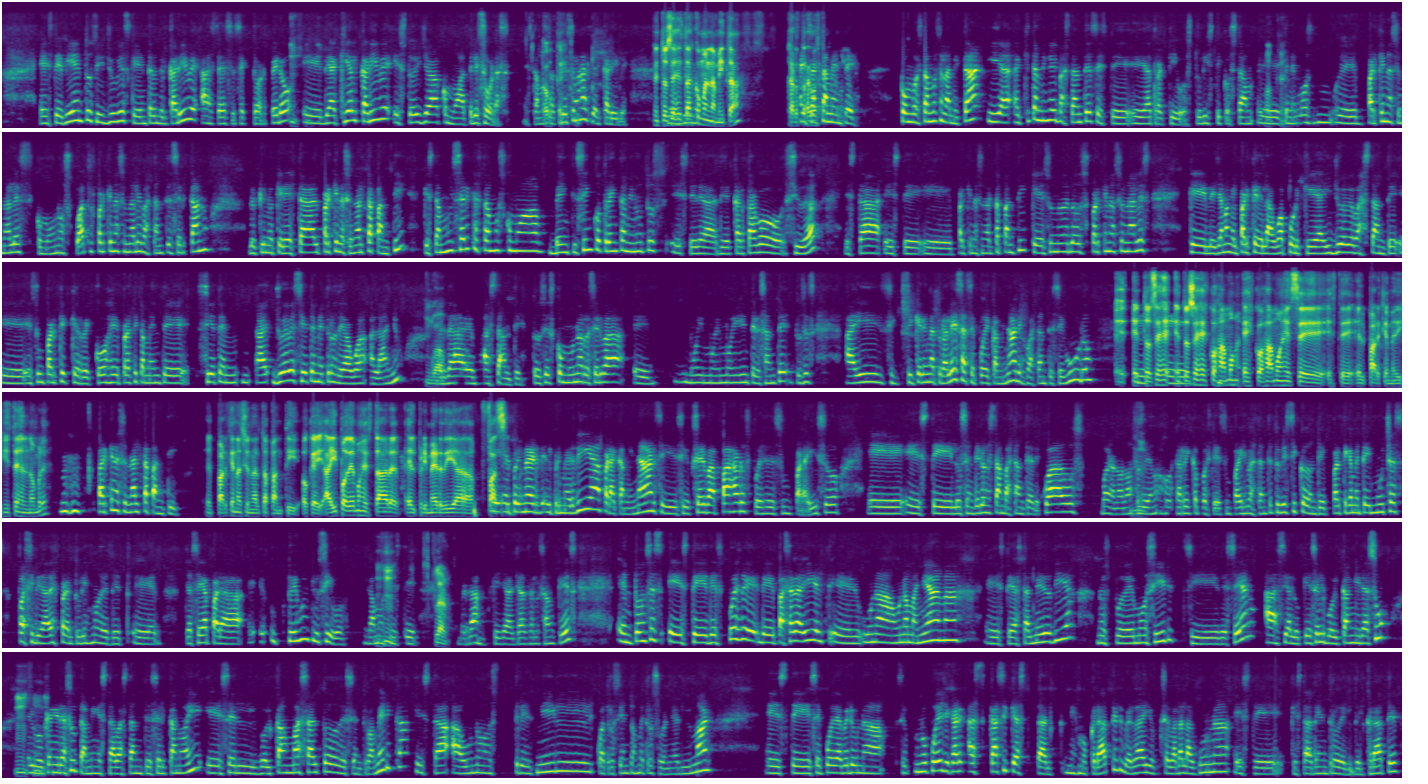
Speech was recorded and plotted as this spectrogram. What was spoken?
este, vientos y lluvias que entran del Caribe hasta ese sector. Pero eh, de aquí al Caribe estoy ya como a tres horas. Estamos a tres horas del Caribe. Entonces estás como en la mitad. Cartago Exactamente como estamos en la mitad y aquí también hay bastantes este, eh, atractivos turísticos. Eh, tenemos eh, parques nacionales, como unos cuatro parques nacionales bastante cercanos. Lo que uno quiere está el Parque Nacional Tapantí, que está muy cerca, estamos como a 25, 30 minutos este, de, Cartago ciudad. Está este Parque Nacional Tapantí, que es uno de los parques nacionales que le llaman el Parque del Agua porque ahí llueve bastante. Eh, es un parque que recoge prácticamente siete, ah, llueve 7 metros de agua al año, ¿verdad? bastante. Entonces, como una reserva eh, muy, muy, muy interesante. Entonces, ahí si, si, quieren naturaleza se puede caminar, es bastante seguro. Eh, entonces, este, entonces escojamos, escojamos ese, este, el parque. ¿Me dijiste el nombre? Parque Nacional Tapantí. El Parque Nacional Tapantí. Ok, ahí podemos estar el primer día fácil. Sí, el primer, el primer día para caminar, si, si observa pájaros, pues es un paraíso. Eh, este, los senderos están bastante adecuados. Bueno, no nos olvidemos Costa Rica, pues es un país bastante turístico donde prácticamente hay muchas facilidades para el turismo, desde, eh, ya sea para eh, turismo inclusivo, digamos, este, claro. ¿verdad? Que ya, ya saben qué es. Entonces, este, después de, pasar ahí el, una, una, mañana este, hasta el mediodía, nos podemos ir, si desean, hacia lo que es el volcán Irazú. El volcán Irazú también está bastante cercano ahí, es el volcán más alto de Centroamérica, está a unos 3.400 metros sobre el mar. Este, se puede ver una, uno puede llegar casi que hasta el mismo cráter, ¿verdad? Y observar la laguna este, que está dentro del, del cráter.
